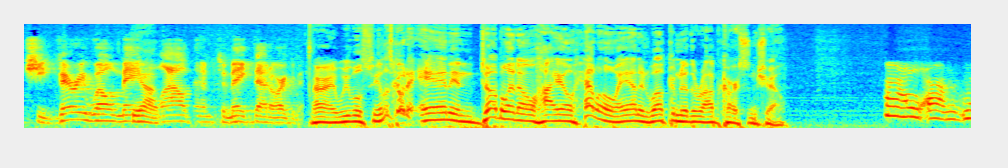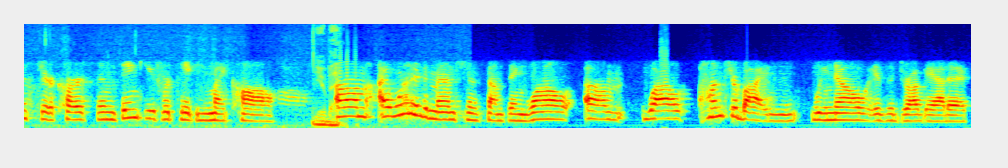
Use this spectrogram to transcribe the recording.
she very well may Yeah. allow them to make that argument. All right, we will see. Let's go to Ann in Dublin, Ohio. Hello, Ann, and welcome to the Rob Carson Show. Hi, um, Mr. Carson. Thank you for taking my call. You bet. Um, I wanted to mention something. While um, while Hunter Biden, we know, is a drug addict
